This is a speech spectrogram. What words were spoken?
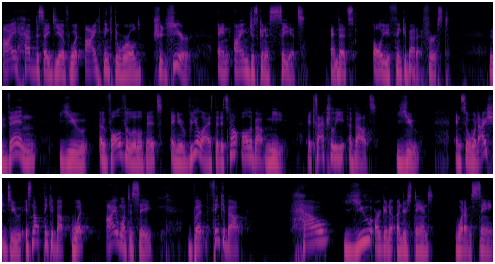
I have this idea of what I think the world should hear, and I'm just going to say it. And that's all you think about at first. Then you evolve a little bit and you realize that it's not all about me, it's actually about you. And so, what I should do is not think about what I want to say, but think about how you are going to understand what I'm saying.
